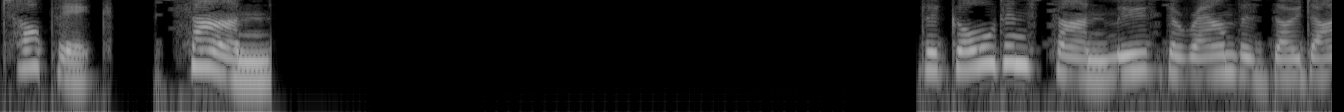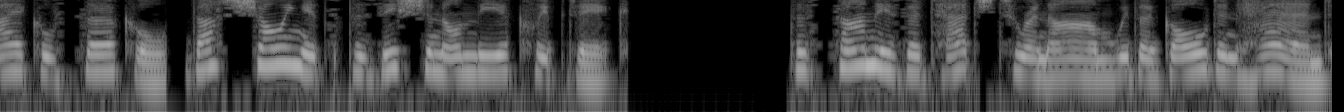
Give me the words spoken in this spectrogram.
Topic: Sun. The golden sun moves around the zodiacal circle, thus showing its position on the ecliptic. The sun is attached to an arm with a golden hand,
